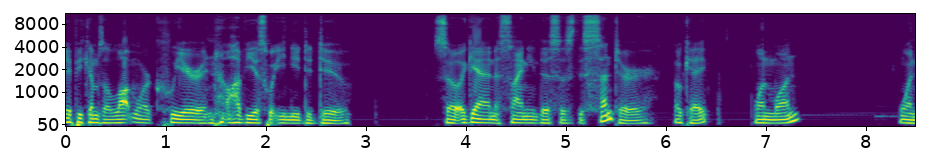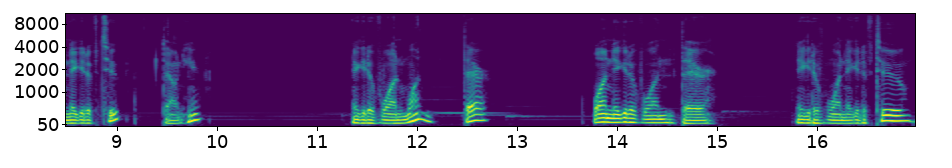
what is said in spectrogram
it becomes a lot more clear and obvious what you need to do. So again, assigning this as the center, okay, 1, 1, 1, negative 2, down here, negative 1, 1, there, 1, negative 1, there, negative 1, negative 2,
